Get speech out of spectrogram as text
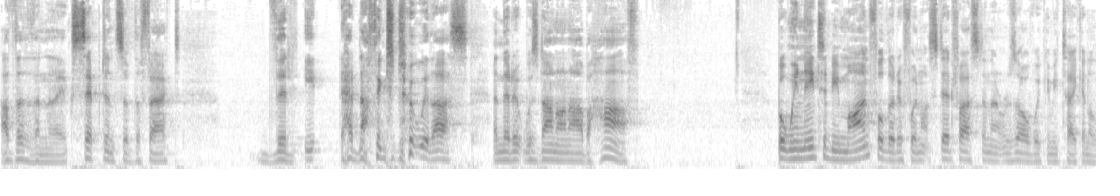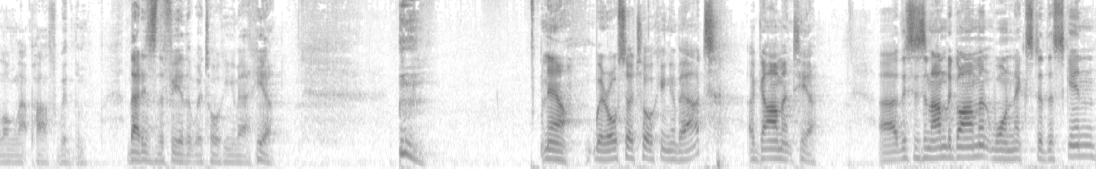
other than an acceptance of the fact that it had nothing to do with us and that it was done on our behalf. But we need to be mindful that if we're not steadfast in that resolve, we can be taken along that path with them. That is the fear that we're talking about here. now, we're also talking about a garment here. Uh, this is an undergarment worn next to the skin.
